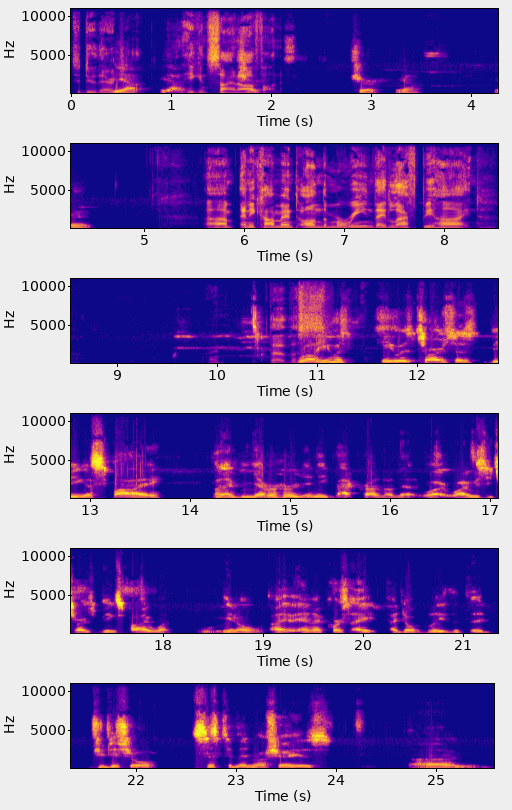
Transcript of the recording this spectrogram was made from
to do their Yeah, job. yeah. He can sign Sure. off on it. Sure. Yeah. Right. Um, any comment on the Marine they left behind? Right. The, the Well, he was he was charged as being a spy, but I've never heard any background on that. Why why was he charged with being a spy? What you know? I and of course I I don't believe that the judicial system in Russia is um,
